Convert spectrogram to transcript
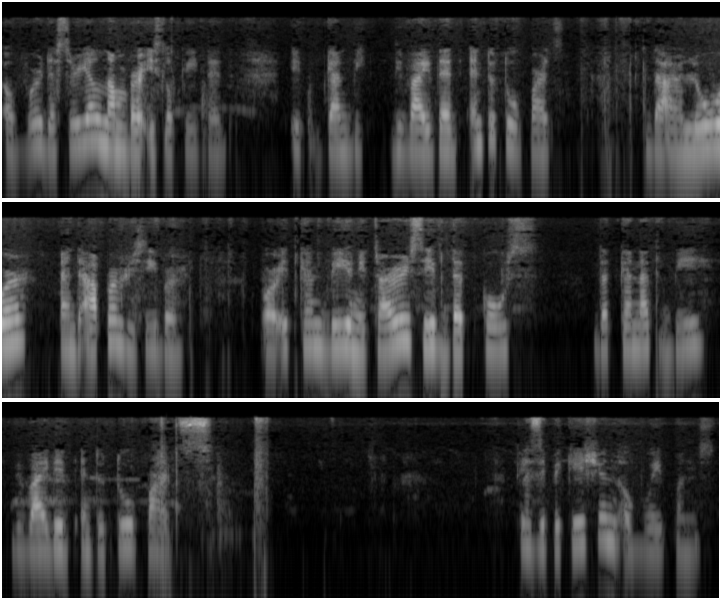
of where the serial number is located. It can be divided into two parts, the lower and the upper receiver, or it can be unitary receive that goes that cannot be divided into two parts. Classification of weapons.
